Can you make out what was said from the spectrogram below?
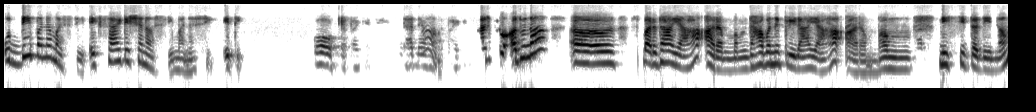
उद्दीपनमस्ति एक्सैटेशन् अस्ति मनसि इति। ओके भगिनि धन्यवादः भगिनि। अस्तु अधुना स्पर्धायाः आरम्भं धावनक्रीडायाः आरम्भं निश्चितदिनं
